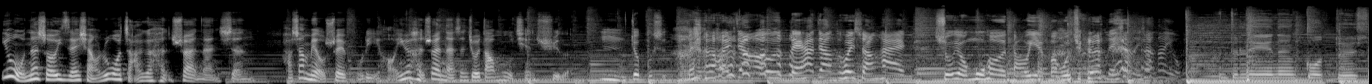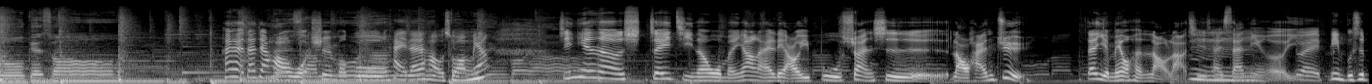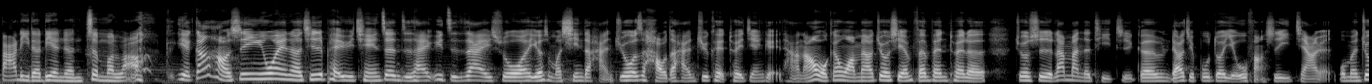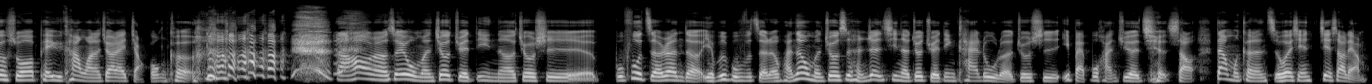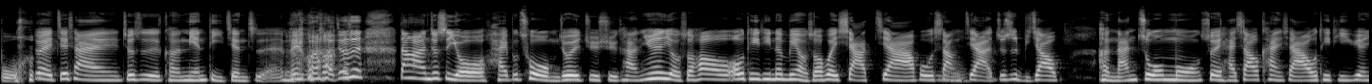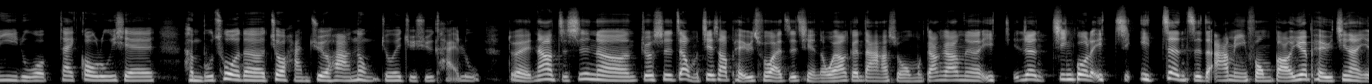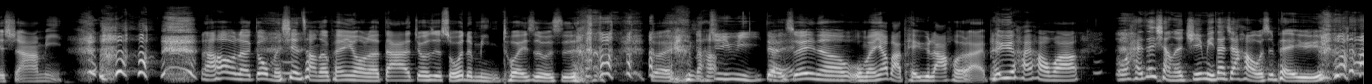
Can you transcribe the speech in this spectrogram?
因为我那时候一直在想，如果找一个很帅的男生，好像没有说服力哈，因为很帅的男生就会到幕前去了。嗯，就不是 没有这样哦。等一下这样子会伤害所有幕后的导演们。我觉得，等一下，等一下，那有。嗨嗨，大家好，我是蘑菇。嗨，大家好，我是王喵。今天呢，这一集呢，我们要来聊一部算是老韩剧。但也没有很老啦，其实才三年而已。对，并不是巴黎的恋人这么老，也刚好是因为呢，其实培宇前一阵子他一直在说有什么新的韩剧或是好的韩剧可以推荐给他，然后我跟王喵就先纷纷推了，就是《浪漫的体质》跟《了解不多也无妨是一家人》，我们就说培宇看完了就要来讲功课，然后呢，所以我们就决定呢，就是不负责任的，也不是不负责任，反正我们就是很任性的就决定开录了，就是一百部韩剧的介绍，但我们可能只会先介绍。两部 对，接下来就是可能年底见之哎，没有了，就是当然就是有还不错，我们就会继续看，因为有时候 O T T 那边有时候会下架或上架，就是比较很难捉摸，所以还是要看一下 O T T 愿意如果再购入一些很不错的旧韩剧的话，那我们就会继续开录。对，那只是呢，就是在我们介绍培育出来之前呢，我要跟大家说，我们刚刚呢一任经过了一一阵子的阿米风暴，因为培育竟然也是阿米。然后呢，跟我们现场的朋友呢，大家就是所谓的敏推，是不是？对，居米对，所以呢，我们要把培育拉回来。培育还好吗？我还在想着居米。大家好，我是培瑜。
